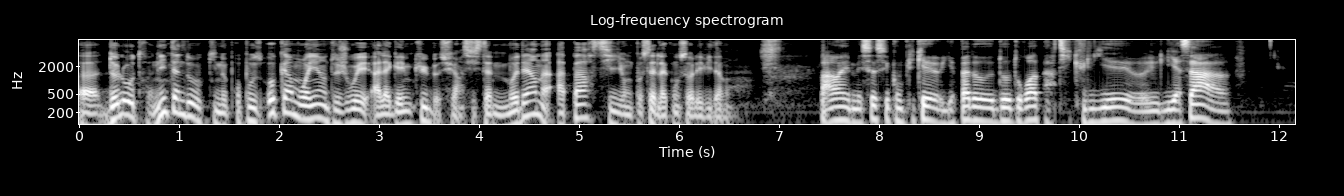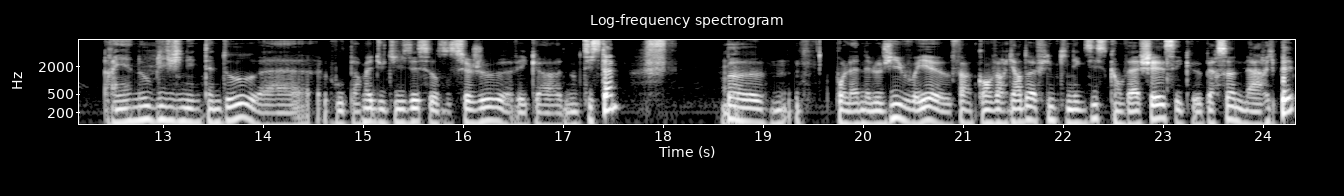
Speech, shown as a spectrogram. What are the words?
Euh, de l'autre, Nintendo qui ne propose aucun moyen de jouer à la GameCube sur un système moderne, à part si on possède la console, évidemment. Bah ouais, mais ça c'est compliqué. Il n'y a pas de, droit particulier. Il y a ça. Rien n'oblige Nintendo à vous permettre d'utiliser ces anciens jeux avec un autre système. Mhm. Euh, pour l'analogie, vous voyez, euh, enfin, quand on veut regarder un film qui n'existe qu'en VHS et que personne n'a ripé,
